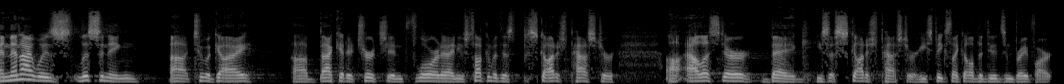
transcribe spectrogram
And then I was listening uh, to a guy uh, back at a church in Florida, and he was talking with this Scottish pastor, uh, Alistair Begg. He's a Scottish pastor. He speaks like all the dudes in Braveheart.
